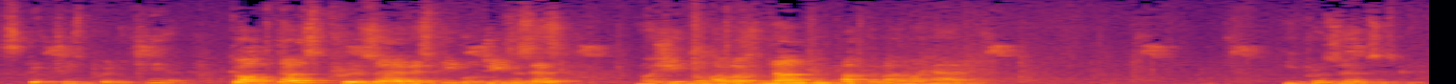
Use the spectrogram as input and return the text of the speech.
Scripture is pretty clear. God does preserve his people. Jesus says, my sheep know my voice. None can pluck them out of my hand. He preserves his people.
